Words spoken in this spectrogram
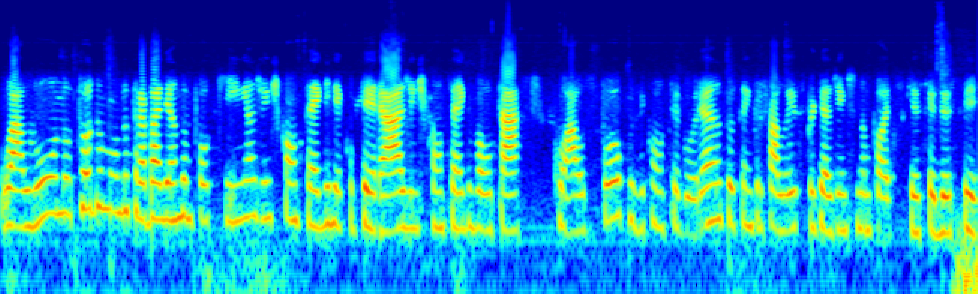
o aluno, todo mundo trabalhando um pouquinho, a gente consegue recuperar, a gente consegue voltar aos poucos e com segurança. Eu sempre falo isso porque a gente não pode esquecer desse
